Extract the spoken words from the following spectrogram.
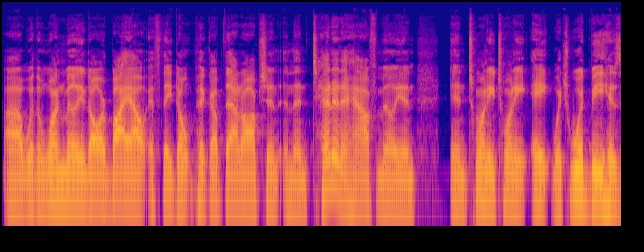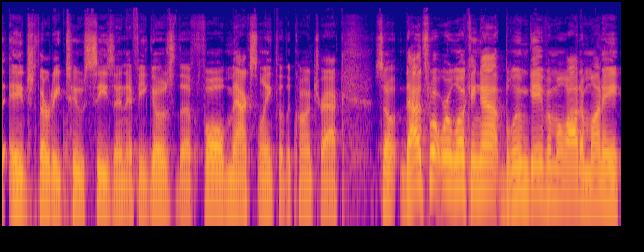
uh, with a $1 million buyout if they don't pick up that option, and then 10.5 million in 2028, which would be his age 32 season if he goes the full max length of the contract. So that's what we're looking at. Bloom gave him a lot of money.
